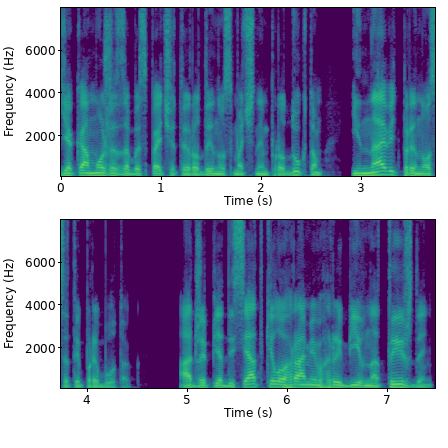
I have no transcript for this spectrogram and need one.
яка може забезпечити родину смачним продуктом і навіть приносити прибуток. Адже 50 кілограмів грибів на тиждень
